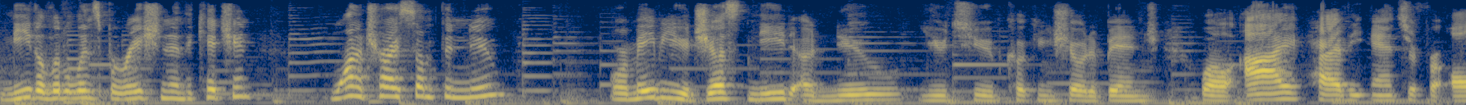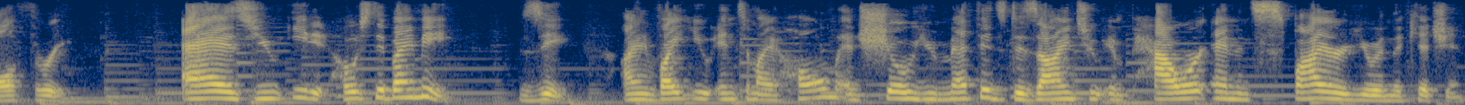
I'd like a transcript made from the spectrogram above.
Need a little inspiration in the kitchen? Want to try something new? Or maybe you just need a new YouTube cooking show to binge? Well, I have the answer for all three. As You Eat It, hosted by me, Z. I invite you into my home and show you methods designed to empower and inspire you in the kitchen.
